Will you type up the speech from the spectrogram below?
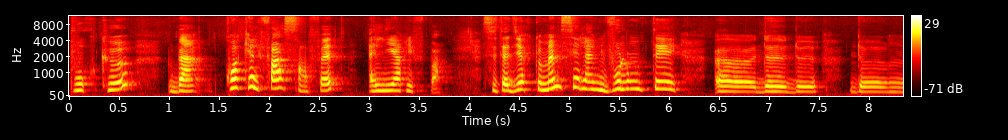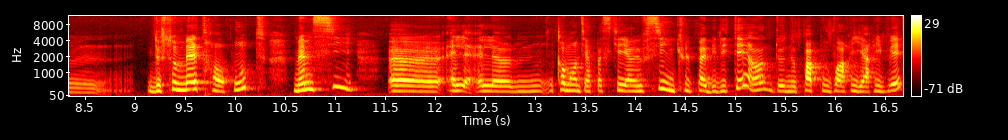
pour que, ben, quoi qu'elle fasse en fait, elle n'y arrive pas. C'est-à-dire que même si elle a une volonté euh, de de, se mettre en route, même si euh, elle, euh, comment dire, parce qu'il y a aussi une culpabilité hein, de ne pas pouvoir y arriver,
